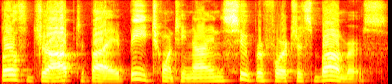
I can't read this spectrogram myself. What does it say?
both dropped by B 29 Superfortress bombers.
